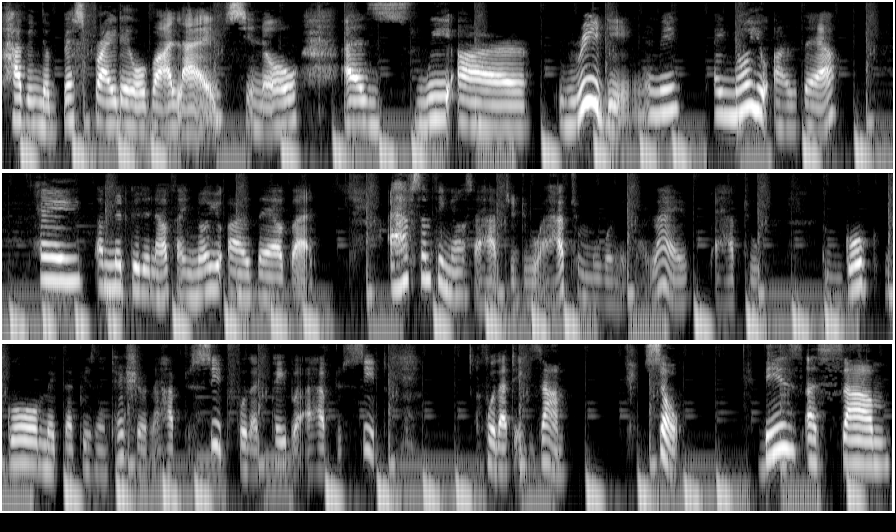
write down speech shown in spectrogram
having the best Friday of our lives, you know, as we are reading. I mean, I know you are there. Hey, I'm not good enough. I know you are there, but I have something else I have to do. I have to move on with my life. I have to go go make that presentation i have to sit for that paper i have to sit for that exam so these are some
